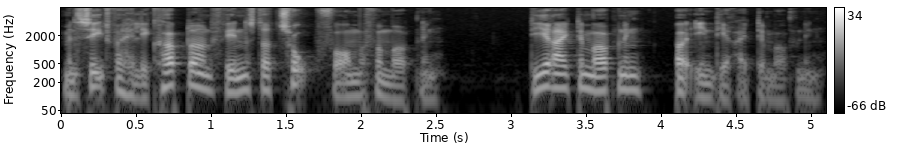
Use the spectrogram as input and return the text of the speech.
men set fra helikopteren findes der to former for mobning. Direkte mobning og indirekte mobning.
